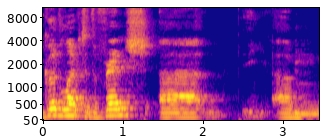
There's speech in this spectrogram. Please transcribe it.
good luck to the French. Uh, um,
